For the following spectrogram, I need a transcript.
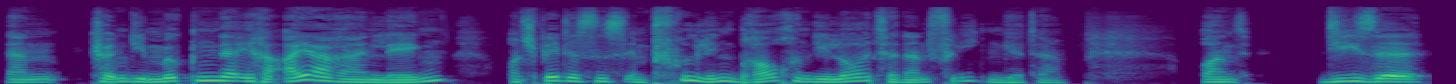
dann können die Mücken da ihre Eier reinlegen und spätestens im Frühling brauchen die Leute dann Fliegengitter. Und diese,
